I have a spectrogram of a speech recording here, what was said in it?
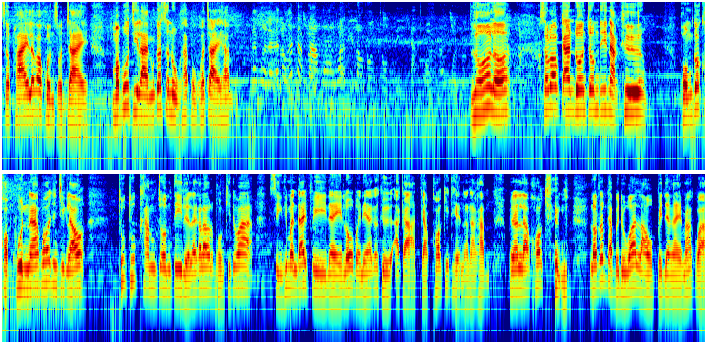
เซอร์ไพรส์แล้วก็คนสนใจ มาพูดทีไรมันก็สนุกครับผมเข้าใจครับแต่เหมือนหลายๆคนก็จับตามองว่าที่เราโดนโจมตีหนักพอสมควรเหรอเหรอสำหรับการโดนโจมตีหนักคือ ผมก็ขอบคุณนะ เพราะว่าจริง ๆแล้วทุก ๆคำโจมตีหรืออะไรก็แล้วผมคิดว่าสิ่งที่มันได้ฟรีในโลกใบนี้ก็คืออากาศกับข้อคิดเห็นนะครับ เพราะฉะนั้นแล้วข้อคิดเห็นเราต้องกลับไปดูว่าเราเป็นยังไงมากกว่า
